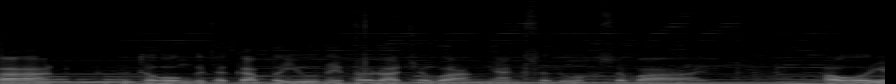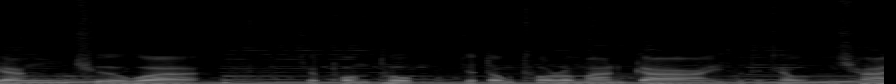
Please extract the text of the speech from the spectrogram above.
บ้าน พุทธองค์ก็จะกลับไปอยู่ในพระราชวังอย่างสะดวกสบาย เขาก็ยังเชื่อว่าจะพ้นทุกข์จะต้องทรมานกายพุทธเจ้าไม่ใช่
